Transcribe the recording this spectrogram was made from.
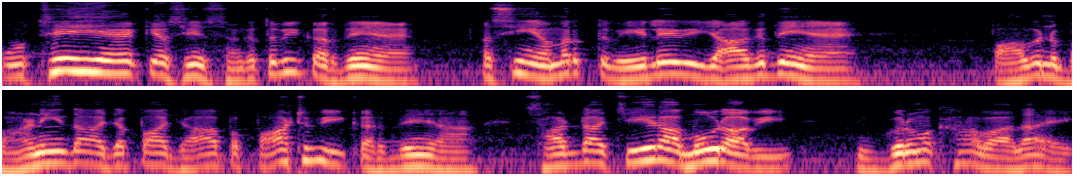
ਉਥੇ ਹੀ ਹੈ ਕਿ ਅਸੀਂ ਸੰਗਤ ਵੀ ਕਰਦੇ ਆਂ ਅਸੀਂ ਅੰਮ੍ਰਿਤ ਵੇਲੇ ਵੀ ਜਾਗਦੇ ਆਂ ਪਾਵਨ ਬਾਣੀ ਦਾ ਜਪਾ ਜਾਪ ਪਾਠ ਵੀ ਕਰਦੇ ਆਂ ਸਾਡਾ ਚਿਹਰਾ ਮੋਹਰਾ ਵੀ ਗੁਰਮੁਖਾਂ ਵਾਲਾ ਹੈ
